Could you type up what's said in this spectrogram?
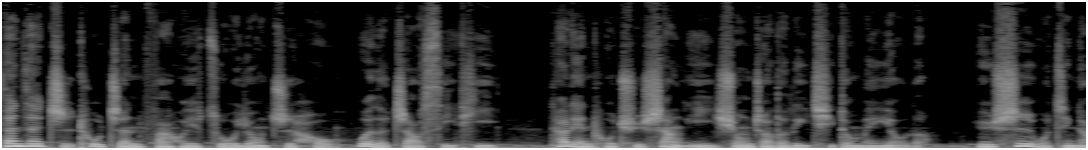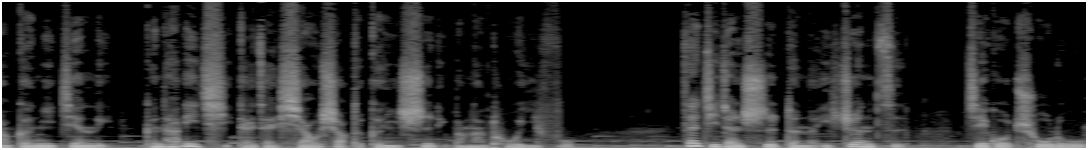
但在止吐针发挥作用之后，为了照 CT，他连脱去上衣胸罩的力气都没有了。于是我进到更衣间里，跟他一起待在小小的更衣室里，帮他脱衣服。在急诊室等了一阵子，结果出炉，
